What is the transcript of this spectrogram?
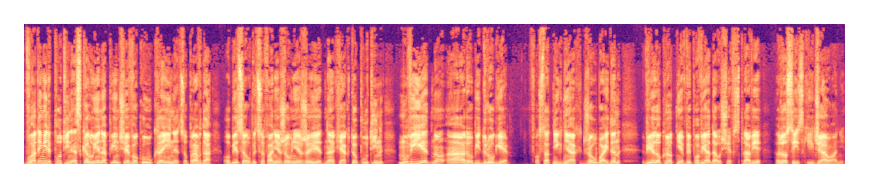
Władimir Putin eskaluje napięcie wokół Ukrainy. Co prawda obiecał wycofanie żołnierzy, jednak jak to Putin mówi jedno, a robi drugie. W ostatnich dniach Joe Biden wielokrotnie wypowiadał się w sprawie rosyjskich działań.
